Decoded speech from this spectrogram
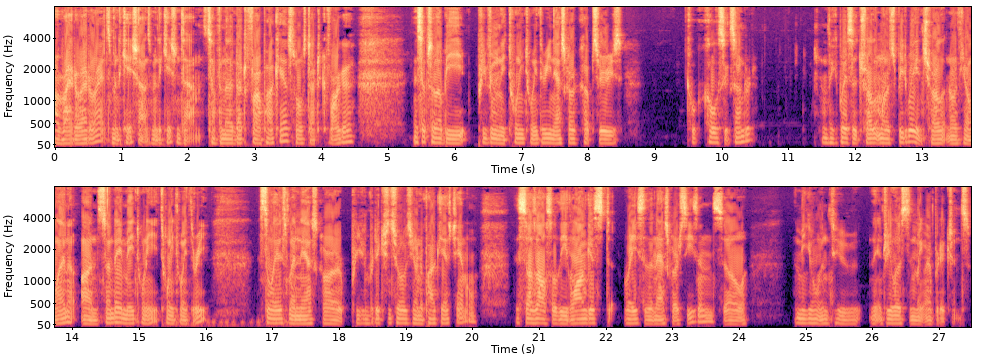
All right, all right, all right. It's medication. It's medication time. It's time for another Dr. Farr podcast. My host, Dr. Kavarga. This episode, I'll be previewing the 2023 NASCAR Cup Series Coca-Cola 600. It'll take place at Charlotte Motor Speedway in Charlotte, North Carolina on Sunday, May 28, 2023. It's the latest my NASCAR preview prediction shows here on the podcast channel. This is also the longest race of the NASCAR season, so let me go into the entry list and make my predictions.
